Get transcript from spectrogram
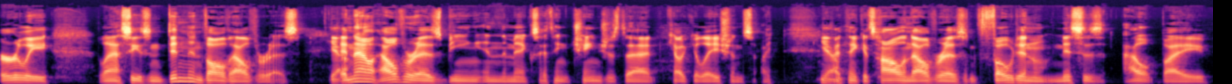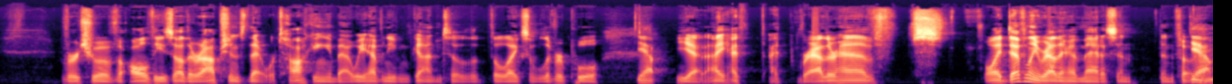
early last season, didn't involve Alvarez. yeah, And now Alvarez being in the mix, I think changes that calculations. I yeah. I think it's Haaland, Alvarez, and Foden misses out by virtue of all these other options that we're talking about. We haven't even gotten to the, the likes of Liverpool yeah. yet. I, I I'd rather have well, I'd definitely rather have Maddison than Foden. Yeah.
